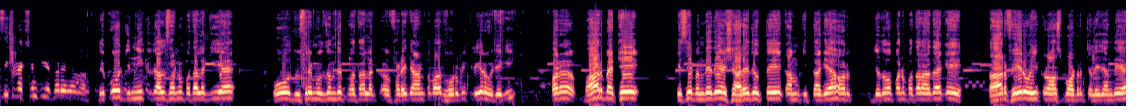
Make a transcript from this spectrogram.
ਸੀ ਕਨੈਕਸ਼ਨ ਕੀ ਹੈ ਸਰ ਇਹਨਾਂ ਦਾ? ਦੇਖੋ ਜਿੰਨੀ ਕੁ ਗੱਲ ਸਾਨੂੰ ਪਤਾ ਲੱਗੀ ਹੈ ਉਹ ਦੂਸਰੇ ਮੁਲਜ਼ਮ ਦੇ ਪਤਾ ਫੜੇ ਜਾਣ ਤੋਂ ਬਾਅਦ ਹੋਰ ਵੀ ਕਲੀਅਰ ਹੋ ਜਾਏਗੀ। ਪਰ ਬਾਹਰ ਬੈਠੇ ਕਿਸੇ ਬੰਦੇ ਦੇ ਇਸ਼ਾਰੇ ਦੇ ਉੱਤੇ ਇਹ ਕੰਮ ਕੀਤਾ ਗਿਆ ਔਰ ਜਦੋਂ ਆਪਾਂ ਨੂੰ ਪਤਾ ਲੱਗਦਾ ਹੈ ਕਿ ਤਾਰ ਫੇਰ ਉਹੀ ਕ੍ਰਾਸ ਬਾਰਡਰ ਚਲੇ ਜਾਂਦੇ ਆ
